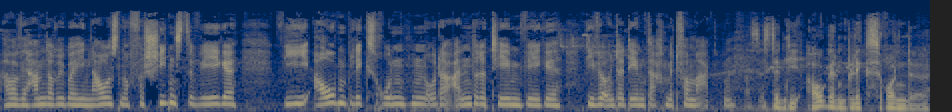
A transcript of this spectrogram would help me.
Aber wir haben darüber hinaus noch verschiedenste Wege wie Augenblicksrunden oder andere Themenwege, die wir unter dem Dach mit vermarkten. Was ist denn die Augenblicksrunde?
